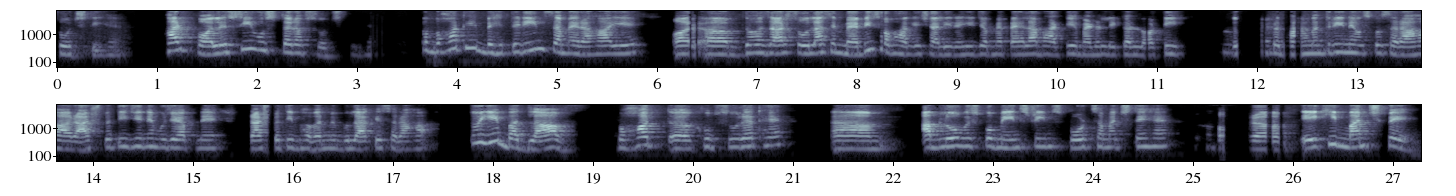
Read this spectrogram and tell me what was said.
सोचती है। हर पॉलिसी उस तरफ़ सोचती है। तो बहुत ही बेहतरीन समय रहा ये और uh, 2016 से मैं भी सौभाग्यशाली रही जब मैं पहला भारतीय मेडल लेकर लौटी। तो प्रधानमंत्री ने उसको सराहा राष्ट्रपति जी ने मुझे अपने राष्ट्रपति भवन में बुला के सराहा। तो ये बदलाव बहुत खूबसूरत है। अब लोग इसको मेन स्ट्रीम स्पोर्ट समझते हैं और एक ही मंच पे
